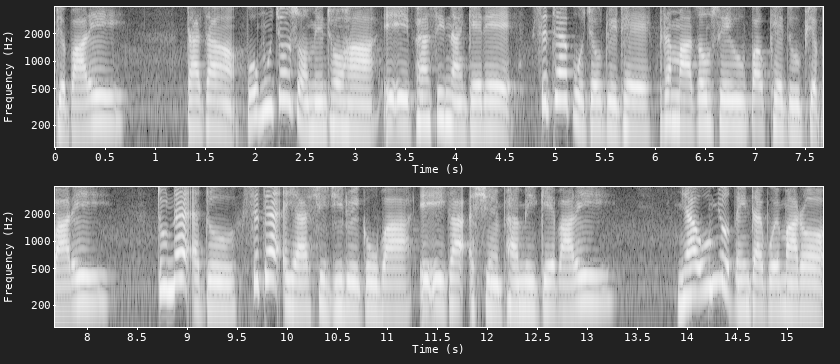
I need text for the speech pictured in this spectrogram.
ဖြစ်ပါတယ်။ ဒါကြောင့်ဗိုလ်မှူးချုပ်စော်မင်းထွန်းဟာအေးအေးဖမ်းဆီးနိုင်ခဲ့တဲ့စစ်တပ်ဗိုလ်ချုပ်တွေထဲပထမဆုံးဆေးဦးပေါက်ခဲ့သူဖြစ်ပါတယ်။သူနဲ့အတူစစ်တပ်အရာရှိကြီးတွေကိုပါအေးအေးကအရှင်ဖမ်းမိခဲ့ပါတယ်။မြောက်ဦးမြို့သိမ်းတိုက်ပွဲမှာတော့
